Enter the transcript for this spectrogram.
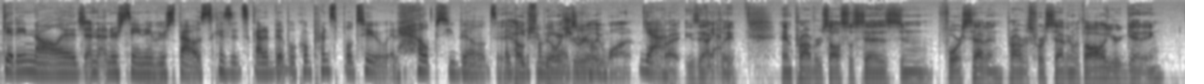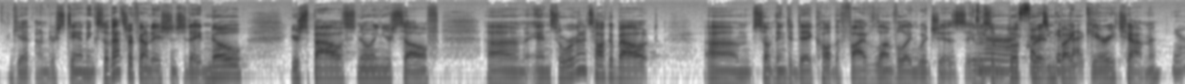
getting knowledge and understanding of your spouse because it's got a biblical principle too. It helps you build It a helps you beautiful build what marriage you really home. want. Yeah. Right. Yeah. Exactly. And Proverbs also says in 4 7, Proverbs 4 7, with all you're getting, get understanding. So that's our foundation today. Know your spouse, knowing yourself. Um, and so we're going to talk about um, something today called the Five Love Languages. It was Ah, a book such a written by book. Gary Chapman. Yeah.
